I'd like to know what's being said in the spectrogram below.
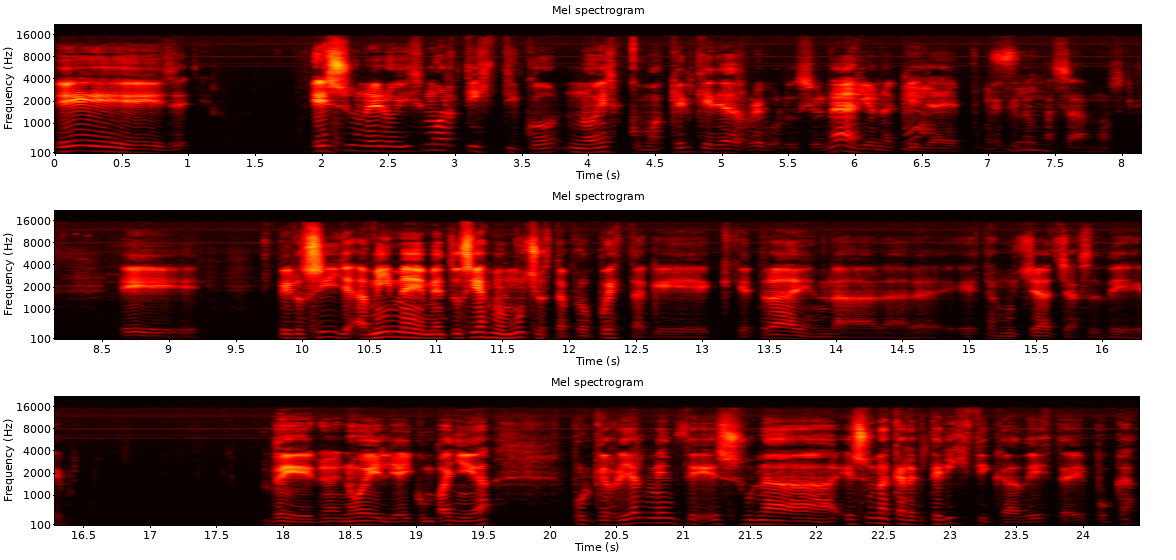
Eh, es un heroísmo artístico, no es como aquel que era revolucionario en aquella época que lo pasamos. Eh, pero sí, a mí me, me entusiasma mucho esta propuesta que, que traen la- la- estas muchachas de, de Noelia y compañía, porque realmente es una, es una característica de esta época.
